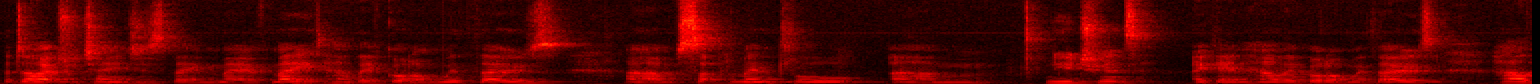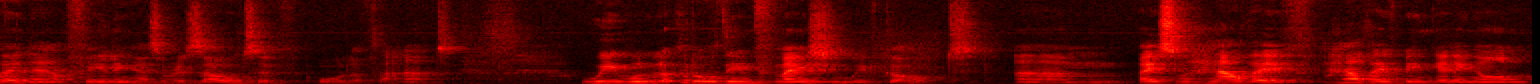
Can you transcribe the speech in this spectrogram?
the dietary changes they may have made, how they've got on with those, um, supplemental um, nutrients, again, how they've got on with those, how they're now feeling as a result of all of that. We will look at all the information we've got um, based on how they've how they've been getting on,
